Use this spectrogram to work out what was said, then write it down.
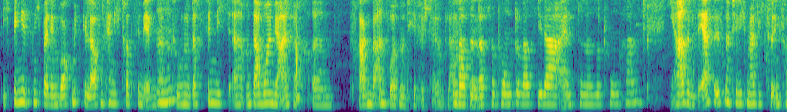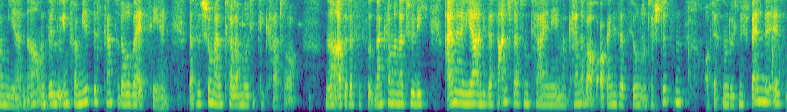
Ich bin jetzt nicht bei dem Walk mitgelaufen, kann ich trotzdem irgendwas mhm. tun? Und das finde ich, äh, und da wollen wir einfach ähm, Fragen beantworten und Hilfestellung leisten. Und was sind das für Punkte, was jeder Einzelne so tun kann? Ja, also das erste ist natürlich mal, sich zu informieren. Ne? Und wenn du informiert bist, kannst du darüber erzählen. Das ist schon mal ein toller Multiplikator. Ne? Also das ist so, dann kann man natürlich einmal im Jahr an dieser Veranstaltung teilnehmen. Man kann aber auch Organisationen unterstützen, ob das nun durch eine Spende ist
